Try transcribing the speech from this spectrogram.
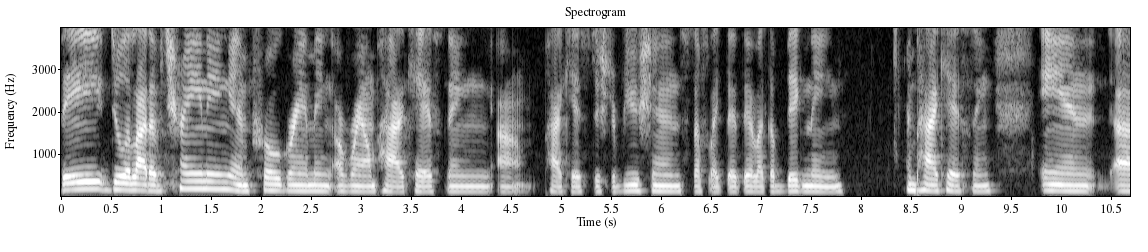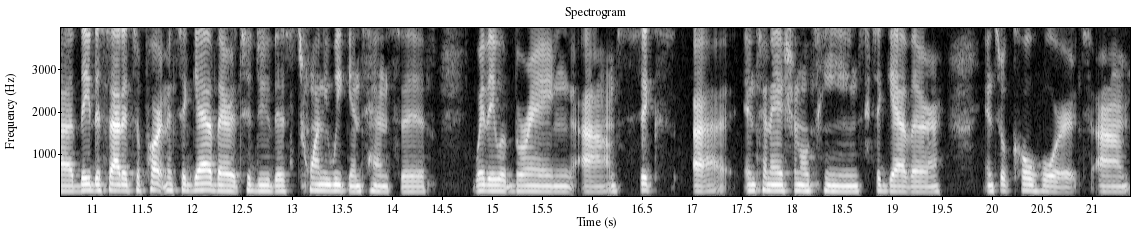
They do a lot of training and programming around podcasting, um, podcast distribution, stuff like that. They're like a big name in podcasting. And uh, they decided to partner together to do this 20 week intensive where they would bring um, six uh, international teams together into a cohort um,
